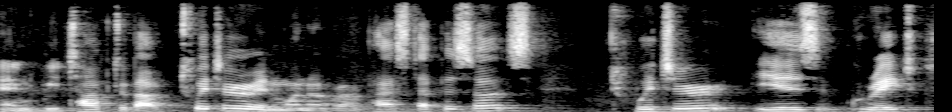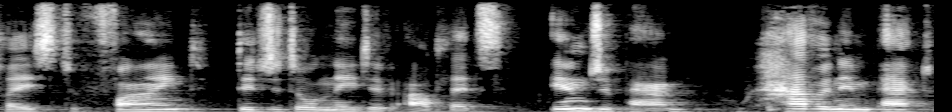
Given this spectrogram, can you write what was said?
And we talked about Twitter in one of our past episodes. Twitter is a great place to find digital native outlets in Japan who have an impact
